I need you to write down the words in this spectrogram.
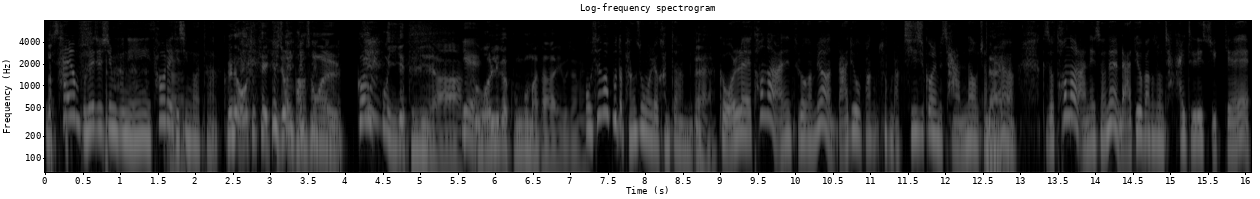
이 사연 보내주신 분이 서울에 네. 계신 것 같아. 근데 어떻게 기존 방송을 끊고 이게 들리냐? 예. 그 원리가 궁금하다 이거잖아요. 어, 생각보다 방송 원리가 간단합니다. 네. 그 원래 터널 안에 들어가면 라디오 방송 막 지지거리면서 잘 안 나오잖아요. 네. 그래서 터널 안에서는 라디오 방송 잘 들릴 수 있게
